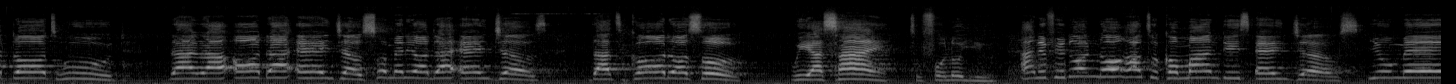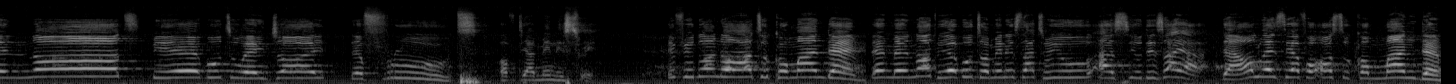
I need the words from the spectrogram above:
adulthood, there are other angels, so many other angels that God also will assign to follow you. And if you don't know how to command these angels, you may not be able to enjoy the fruits of their ministry. If you don't know how to command them, they may not be able to minister to you as you desire. They are always here for us to command them.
